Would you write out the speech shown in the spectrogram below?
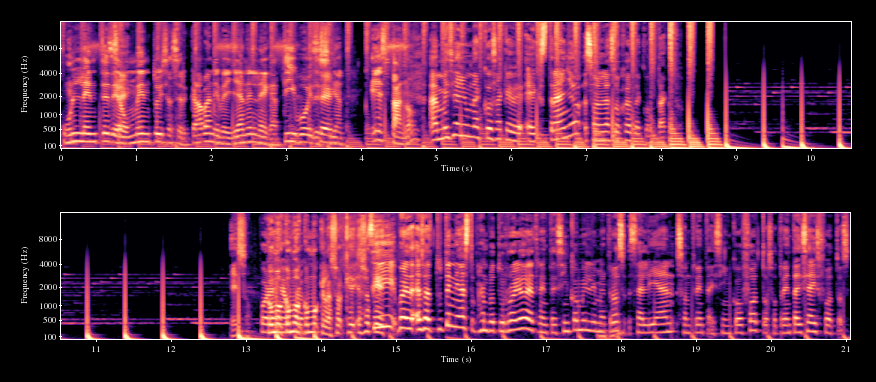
un lente de Sí. aumento y se acercaban y veían el negativo y Sí. decían, esta, ¿no? a mí sí hay una cosa que extraño, son las hojas de contacto. Eso. Por ¿Cómo, ejemplo. cómo, cómo que las... que- ¿Eso Sí, pues, o sea, tú tenías, por ejemplo, tu rollo de 35 milímetros salían, son 35 fotos o 36 fotos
